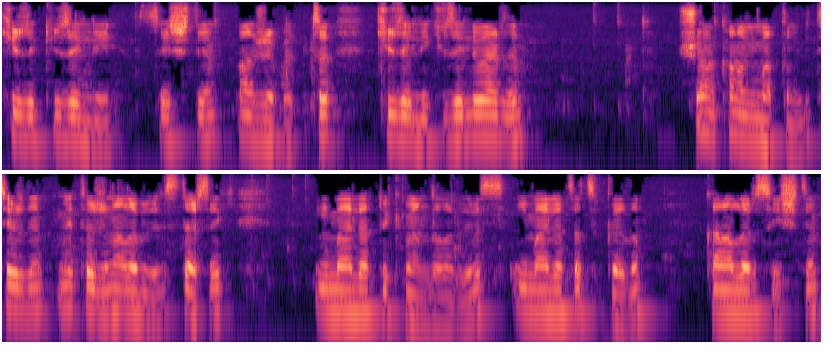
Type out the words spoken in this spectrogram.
200-250 seçtim. Panjur yapıtı 250-250 verdim. Şu an kanal imalatını bitirdim. Metrajını alabiliriz. İstersek imalat dokümanını da alabiliriz. İmalata tıkladım. Kanalları seçtim.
